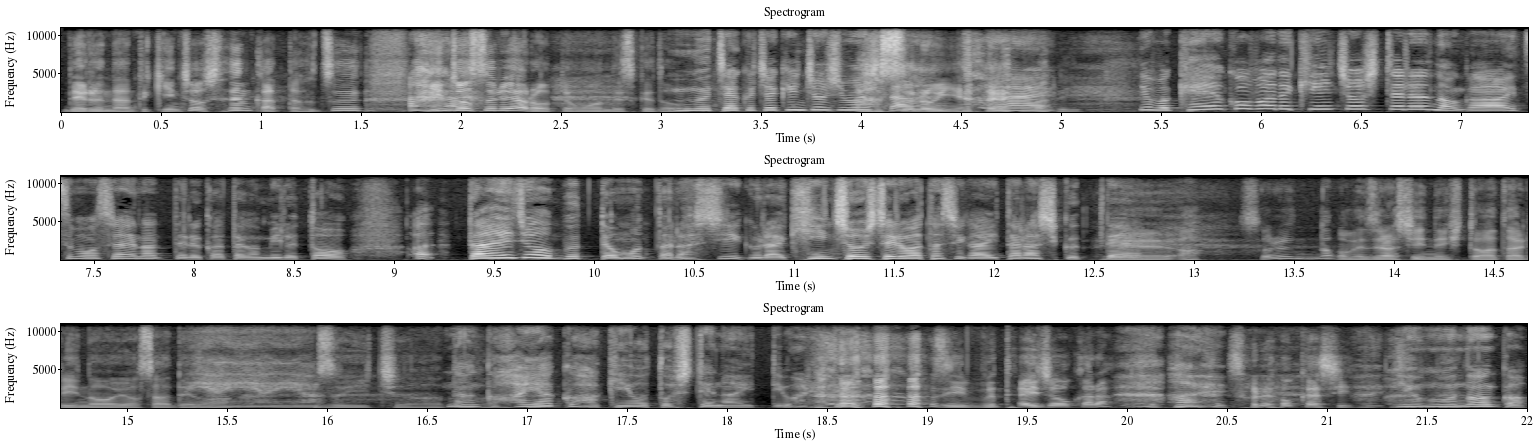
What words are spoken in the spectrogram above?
出るなんて緊張してんかった普通緊張するやろうって思うんですけど むちゃくちゃ緊張しまあした。するんややっはい。ぱり、やっぱ稽古場で緊張してるのがいつもお世話になってる方が見るとあ大丈夫って思ったらしいぐらい緊張してる私がいたらしくって、えーあそれなんか珍しいね人当たりの良さではいやいや随一のなんか早くはけようとしてないって言われて舞台上から？はい。それおかしいね。いやもうなんか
